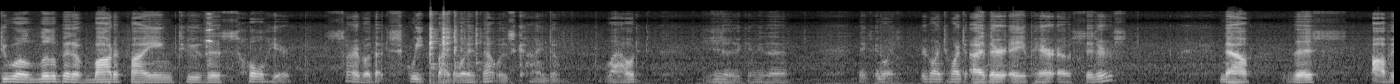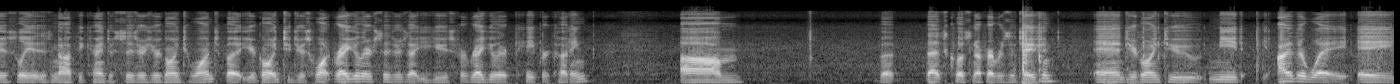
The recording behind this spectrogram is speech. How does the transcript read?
do a little bit of modifying to this hole here. Sorry about that squeak, by the way. That was kind of loud. Yeah, give me the... Thanks. Anyway, you're going to want either a pair of scissors. Now, this obviously is not the kind of scissors you're going to want, but you're going to just want regular scissors that you use for regular paper cutting. Um, but that's close enough representation. And you're going to need, either way, a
